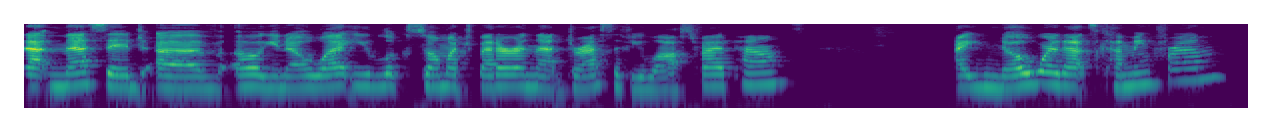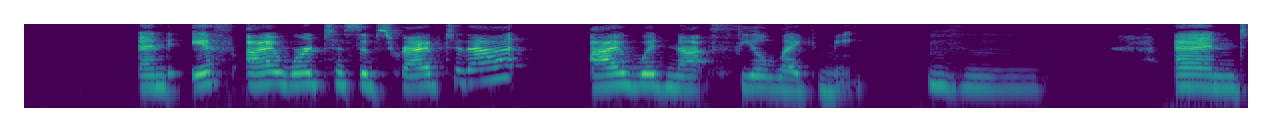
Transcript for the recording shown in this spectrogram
that message of oh you know what? You look so much better in that dress if you lost five pounds. I know where that's coming from and if i were to subscribe to that i would not feel like me. Mm-hmm. and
